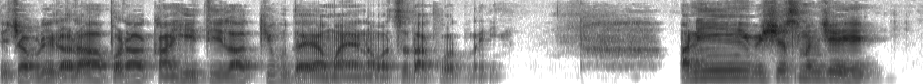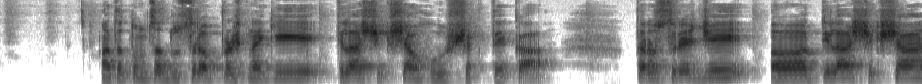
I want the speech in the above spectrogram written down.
तिच्यापुढे रडापडा काही तिला किव दया माया नावाचं दाखवत नाही. आणि विशेष म्हणजे आता तुमचा दुसरा प्रश्न आहे की तिला शिक्षा होऊ शकते का? तर सुरेशजी तिला शिक्षा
